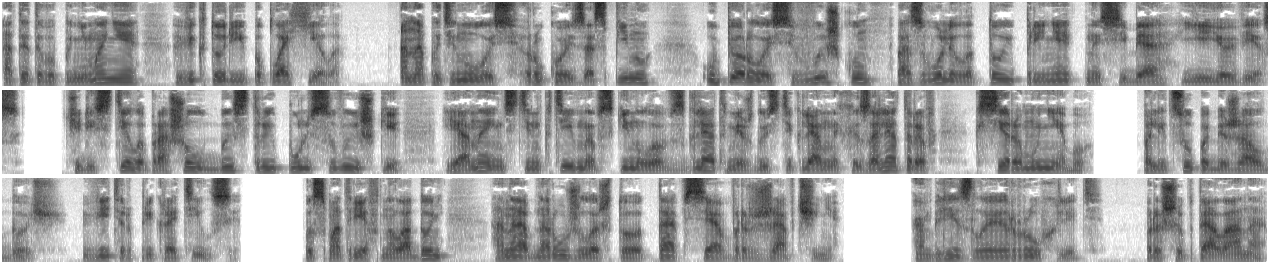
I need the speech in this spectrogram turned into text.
От этого понимания Виктории поплохело. Она потянулась рукой за спину, уперлась в вышку, позволила той принять на себя ее вес. Через тело прошел быстрый пульс вышки, и она инстинктивно вскинула взгляд между стеклянных изоляторов к серому небу. По лицу побежал дождь ветер прекратился. Посмотрев на ладонь, она обнаружила, что та вся в ржавчине. «Облезлая рухлядь», — прошептала она.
